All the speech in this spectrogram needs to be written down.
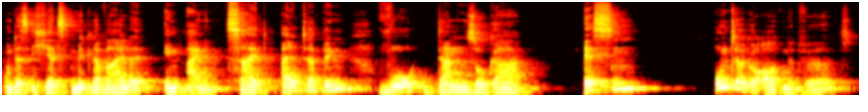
und dass ich jetzt mittlerweile in einem Zeitalter bin, wo dann sogar Essen untergeordnet wird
